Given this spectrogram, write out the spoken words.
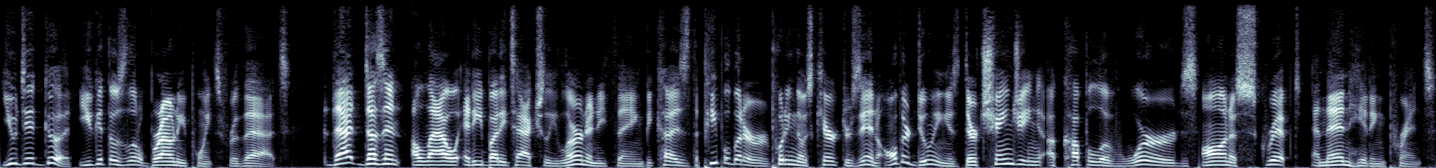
you did good. You get those little brownie points for that that doesn't allow anybody to actually learn anything because the people that are putting those characters in, all they're doing is they're changing a couple of words on a script and then hitting print.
